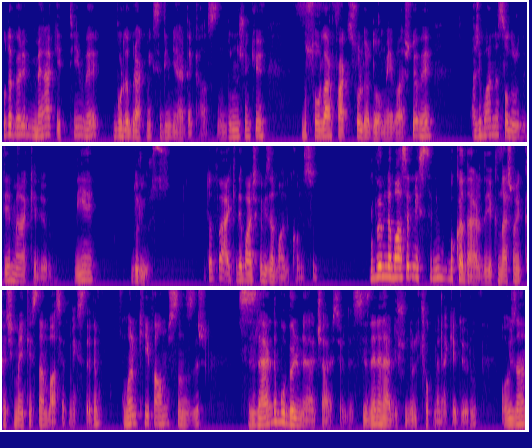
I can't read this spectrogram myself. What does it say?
Bu da böyle merak ettiğim ve burada bırakmak istediğim yerde kalsın. Bunun çünkü bu sorular farklı soruları doğmaya başlıyor ve acaba nasıl olurdu diye merak ediyorum. Niye duruyoruz? Bu da belki de başka bir zamanın konusu. Bu bölümde bahsetmek istediğim bu kadardı. Yakınlaşma ve kaçınma ilkesinden bahsetmek istedim. Umarım keyif almışsınızdır. Sizlerde bu bölüm neler çağrıştırdı? Sizde neler düşündürdü çok merak ediyorum. O yüzden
